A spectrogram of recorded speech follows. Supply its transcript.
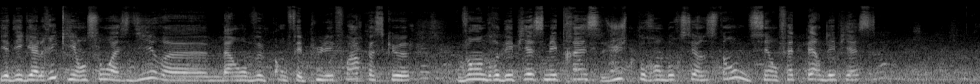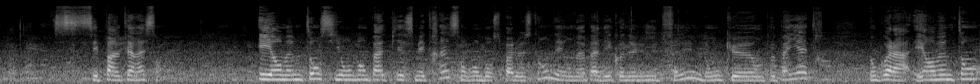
y a des galeries qui en sont à se dire ben on veut on fait plus les foires parce que vendre des pièces maîtresses juste pour rembourser un stand, c'est en fait perdre les pièces. C'est pas intéressant. Et en même temps, si on ne vend pas de pièces maîtresses, on ne rembourse pas le stand et on n'a pas d'économie de fonds, donc euh, on ne peut pas y être. Donc voilà, et en même temps,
